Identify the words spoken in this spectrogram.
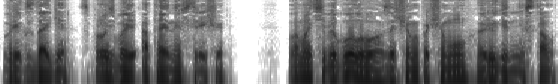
в Риксдаге с просьбой о тайной встрече. Ломать себе голову, зачем и почему, Рюген не стал.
